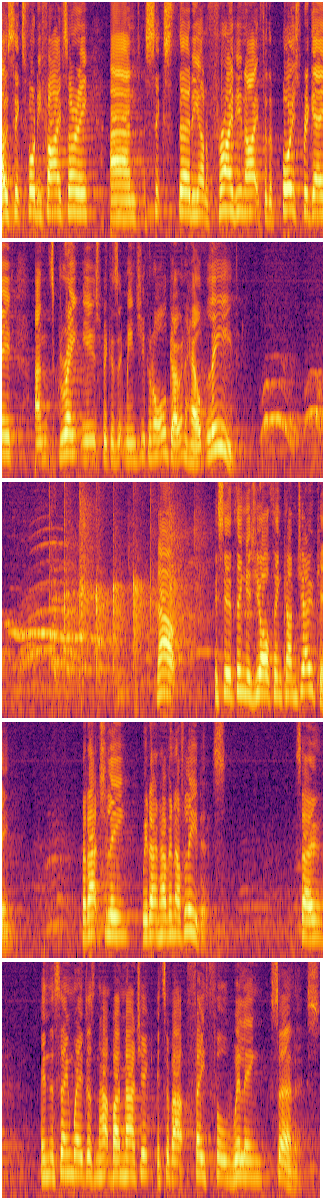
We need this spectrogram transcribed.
Oh, 6.45, sorry. And 6.30 on Friday night for the Boys Brigade. And it's great news because it means you can all go and help lead. Now, you see, the thing is, you all think I'm joking. But actually, we don't have enough leaders. So, in the same way it doesn't happen by magic, it's about faithful, willing service.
